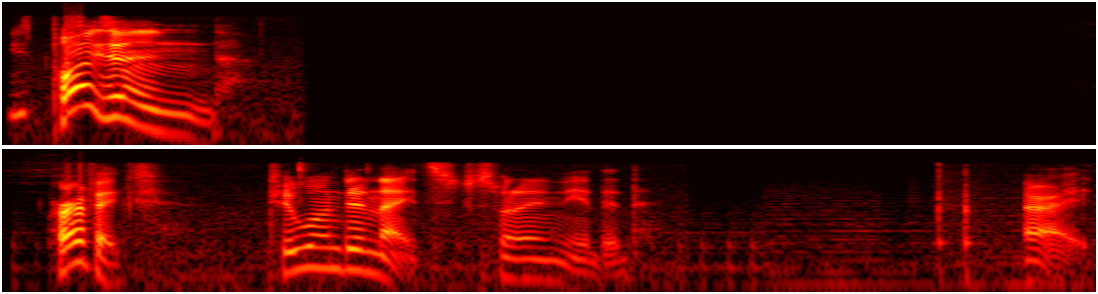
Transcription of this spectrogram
He's poisoned. Perfect. Two wounded knights, just what I needed. Alright.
